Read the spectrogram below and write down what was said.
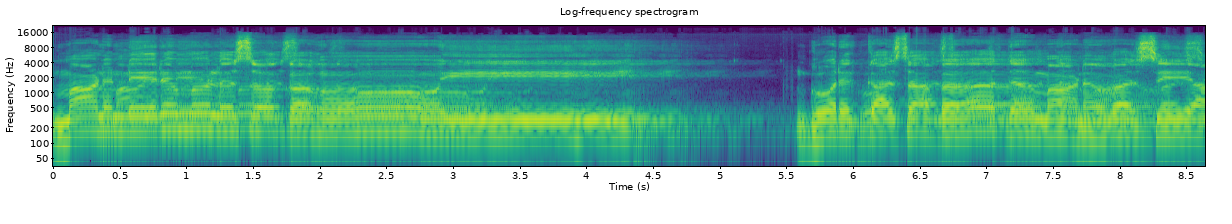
ਮਨ ਨਿਰਮਲ ਸੁਖ ਹੋਈ। ਗੁਰ ਕਾ ਸ਼ਬਦ ਮਨ ਵਸਿਆ।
